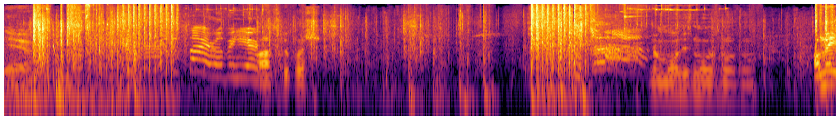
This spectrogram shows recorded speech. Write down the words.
Yeah. Fire over here. Nice, good push. No more, there's more, there's more, there's more. On me.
